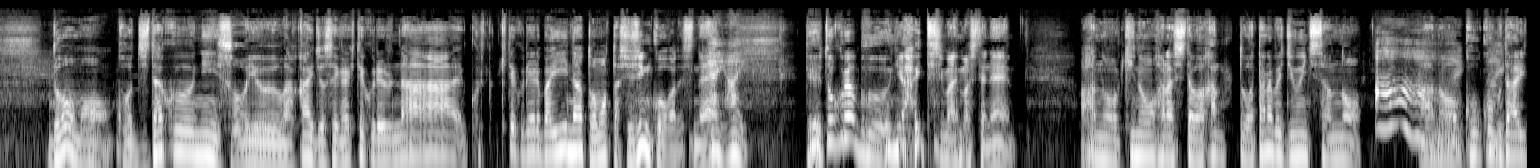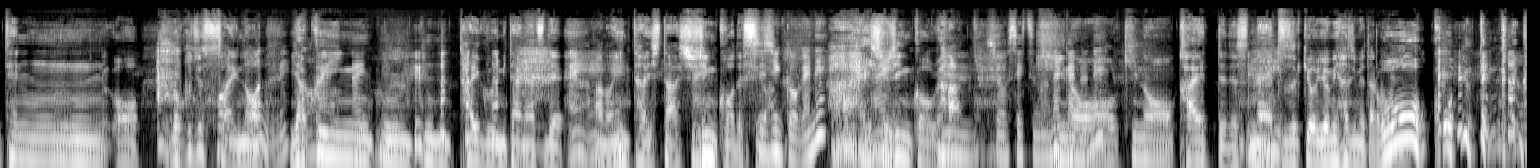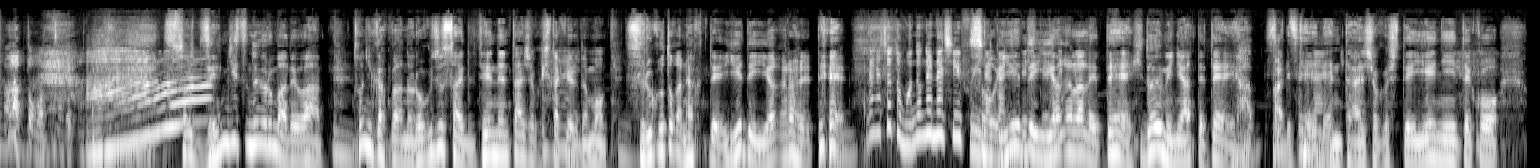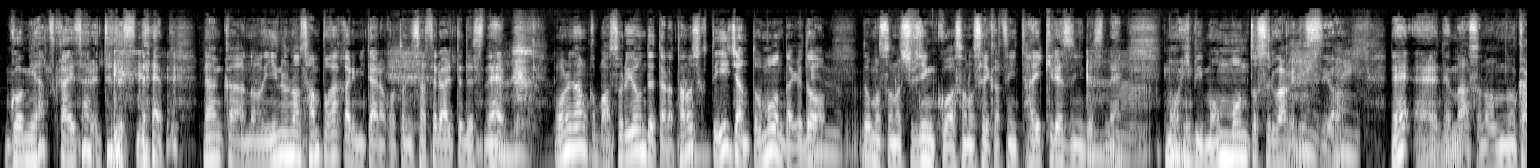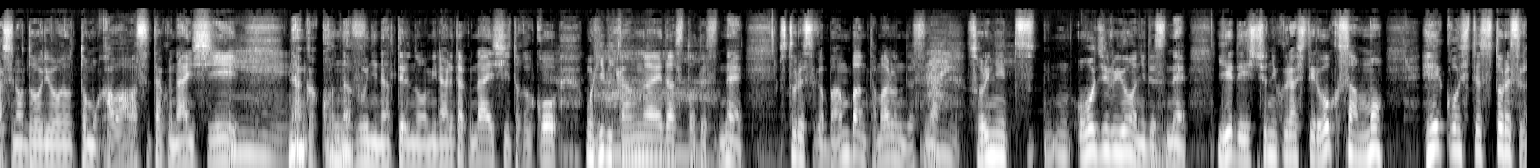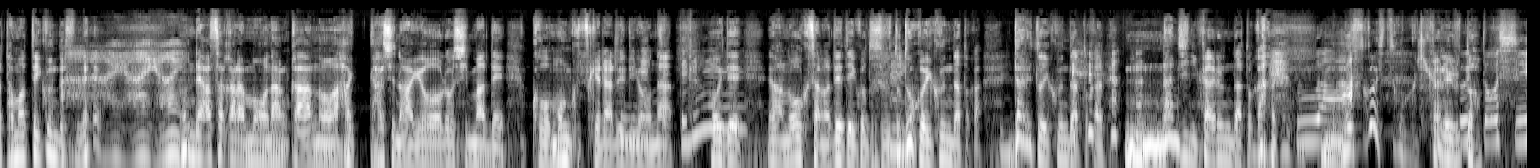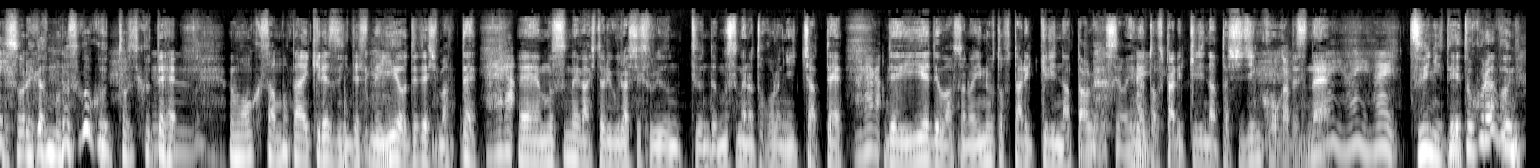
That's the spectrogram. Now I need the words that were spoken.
どうも、こう、自宅にそういう若い女性が来てくれるな、来てくれればいいなと思った主人公がですね、はいはい。デートクラブに入ってしまいましてね、あの、昨日お話した若渡辺淳一さんの、あの、はい広告代理店を60歳の役員はい待遇みたいなやつで はいはい、あの、引退した主人公ですよ。主人公がね。はい、主人公が。うん。小説の昨日、中のね。昨日帰ってですね、はい。続きを読み始めたら、おおこういう展開かと思って。あそれ前日の夜までは、とにかくあの60歳で定年退職したけれども、することがなくて家で嫌がられて、あなんかちょっと物悲しい風なそう、感じ家で嫌がられて、ひどい目に遭ってて、やっぱり定年退職して家にいて、こう、ゴミ扱いされてですね、なんかあの、犬の散歩係みたいなことにさせられてですね、俺なんかまあそれ読んでたら楽しくていいじゃんと思うんだけど、どうもその主人公はその生活に耐えきれずにですね、もう日々悶々とするわけですよ。ね、えーで、まあその昔の同僚とも顔合わせたくないし、ええ。なんかこんな風になってるのを見られたくないしとか、こう、もう日々考え出すとですね、ストレスがバンバン溜まるんですが、はい。それにつ応じるようにですね、家で一緒に暮らしている奥さんも並行してストレスが溜まっていくんですね。はいはいはい。ほんで朝からもうなんかあのは箸の上げ下ろしまでこう文句つけられるようなほいであの奥さんが出ていこうとするとどこ行くんだとか、誰と行くんだとかん何時に帰るんだとかうわものすごいしつこく聞かれると。それがものすごく鬱陶しくて、もう奥さんも耐えきれずにですね家を出てしまってえー娘が一人暮らしするっていうんで娘のところに行っちゃってで家ではその犬と二人っきりになったわけですよ。犬と二人っきりになった主人公がですね、はいはいはい。ついにデートクラブに。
